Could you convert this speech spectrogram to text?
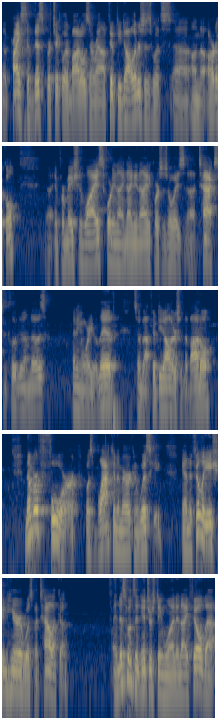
The price of this particular bottle is around fifty dollars, is what's uh, on the article. Uh, information wise, forty nine ninety nine. Of course, there's always uh, tax included on those, depending on where you live. So about fifty dollars for the bottle. Number four was Blackened American Whiskey, and the affiliation here was Metallica. And this one's an interesting one. And I feel that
